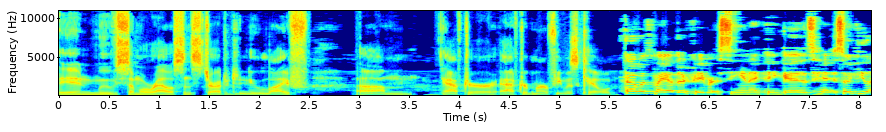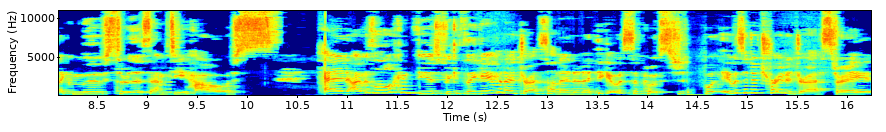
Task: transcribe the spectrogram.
and moved somewhere else and started a new life um, after after Murphy was killed. That was my other favorite scene, I think, is so he like moves through this empty house. And I was a little confused because they gave an address on it, and I think it was supposed to. It was a Detroit address, right?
